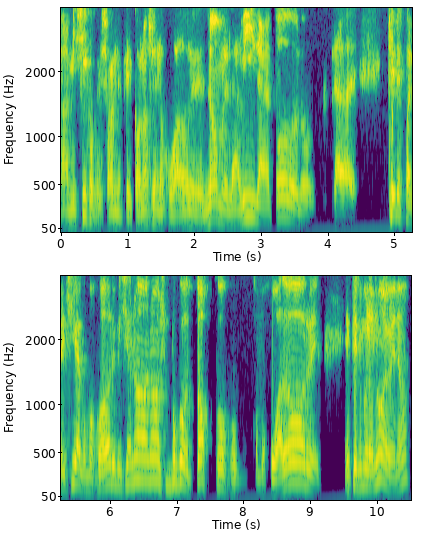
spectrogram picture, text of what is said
a mis hijos que son que conocen los jugadores del nombre, la vida, todo lo, qué les parecía como jugador y me decían, no, no, es un poco tosco como jugador, eh, este número 9, ¿no?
